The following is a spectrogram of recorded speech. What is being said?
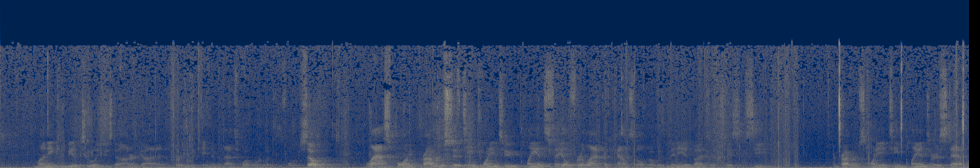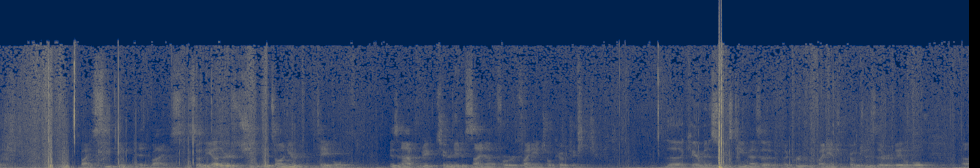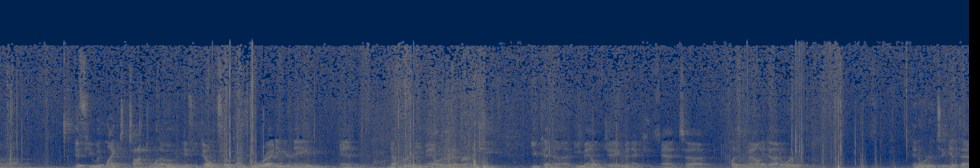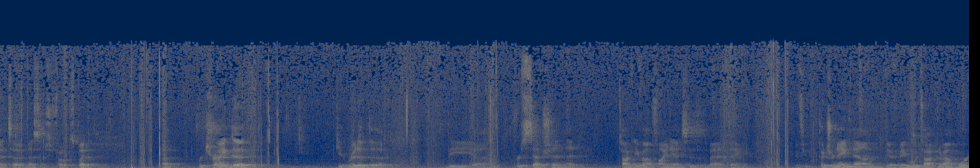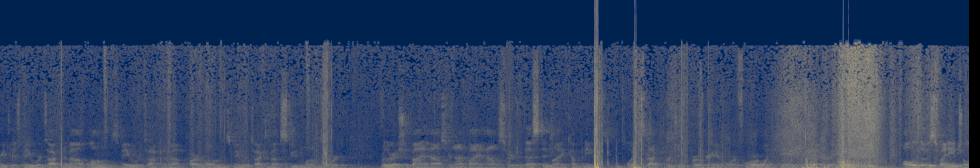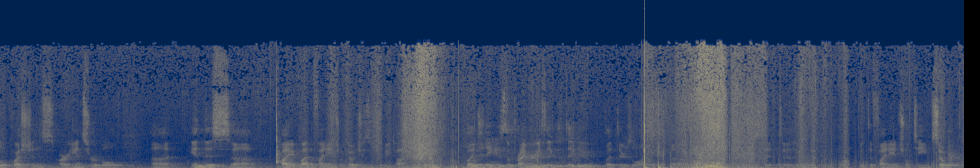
Money can be a tool used to honor God and to further the kingdom, and that's what we're looking for. So, last point Proverbs 15 22. Plans fail for a lack of counsel, but with many advisors they succeed. In Proverbs 2018, plans are established by seeking advice. So, the other sheet that's on your table is an opportunity to sign up for financial coaching. The Care Ministries team has a, a group of financial coaches that are available. Um, if you would like to talk to one of them, if you don't feel comfortable writing your name and number and email or whatever on a sheet, you can uh, email jminnick at uh, pleasantvalley.org in order to get that uh, message to folks. But uh, we're trying to get rid of the the uh, perception that talking about finances is a bad thing. If you put your name down, maybe we're talking about mortgages, maybe we're talking about loans, maybe we're talking about car loans, maybe we're talking about student loans, or whether I should buy a house or not buy a house, or invest in my company's employee stock purchase program, or 401k, or IRA. All of those financial questions are answerable uh, in this uh, by, by the financial coaches that you'll be talking. Budgeting is the primary thing that they do, but there's a lot of uh, that, uh, work with the financial team. So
